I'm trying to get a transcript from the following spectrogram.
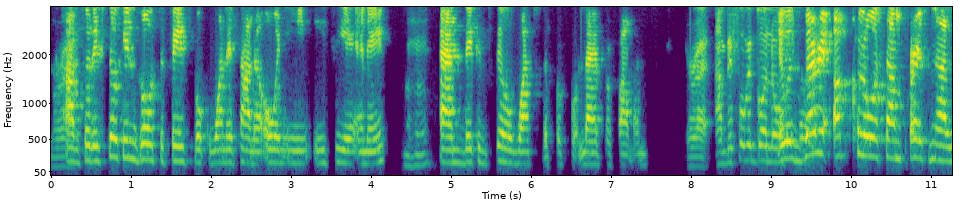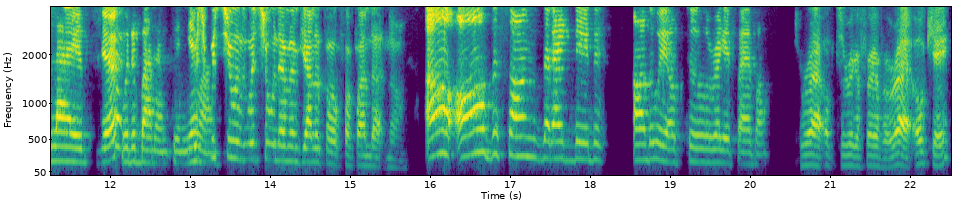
Right. Um, so they still can go to Facebook, one Etana, O N E E T A N A, mm-hmm. and they can still watch the live performance. Right. And before we go, no, it was very up close and personal live. Yeah. With the band and thing. Yeah. Which, which tunes? Which tune them can look out for on that now? All all the songs that I did all the way up to Reggae Forever. Right, up to Reggae Forever. Right, okay.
